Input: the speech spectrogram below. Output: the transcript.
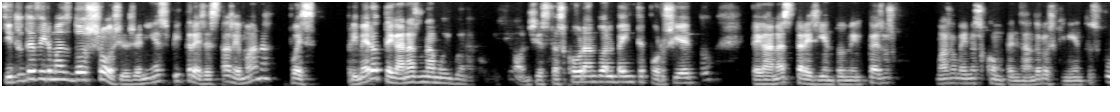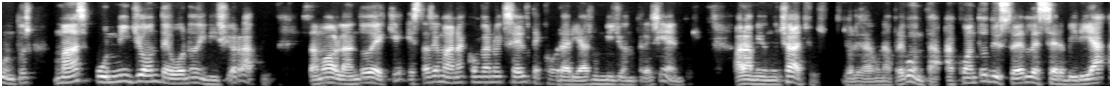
si tú te firmas dos socios en ESP3 esta semana, pues primero te ganas una muy buena comisión. Si estás cobrando al 20%, te ganas 300 mil pesos más o menos compensando los 500 puntos, más un millón de bono de inicio rápido. Estamos hablando de que esta semana con Gano Excel te cobrarías un millón trescientos. Ahora, mis muchachos, yo les hago una pregunta. ¿A cuántos de ustedes les serviría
